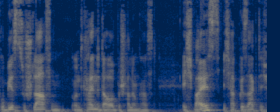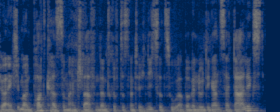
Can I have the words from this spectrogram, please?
probierst zu schlafen und keine Dauerbeschallung hast. Ich weiß, ich habe gesagt, ich höre eigentlich immer einen Podcast zum Einschlafen, dann trifft das natürlich nicht so zu, aber wenn du die ganze Zeit da liegst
